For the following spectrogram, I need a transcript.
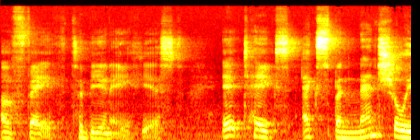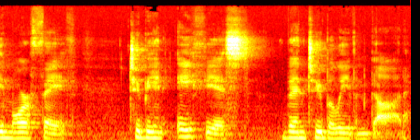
of faith to be an atheist. It takes exponentially more faith to be an atheist than to believe in God.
